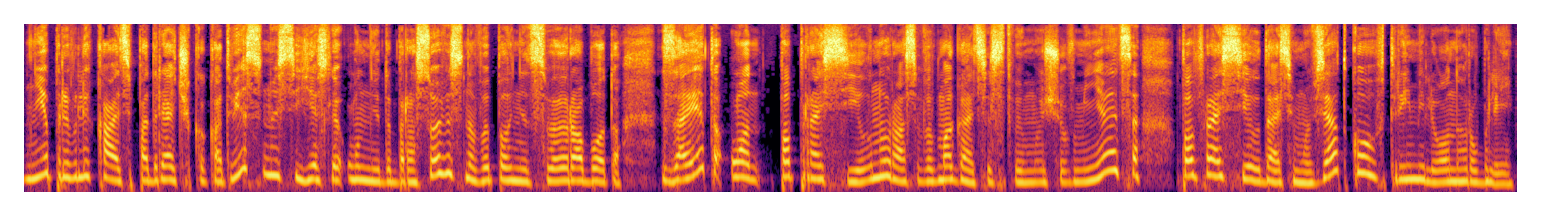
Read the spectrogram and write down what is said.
не привлекать подрядчика к ответственности, если он недобросовестно выполнит свою работу. За это он попросил, ну раз вымогательство ему еще вменяется, попросил дать ему взятку в 3 миллиона рублей.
